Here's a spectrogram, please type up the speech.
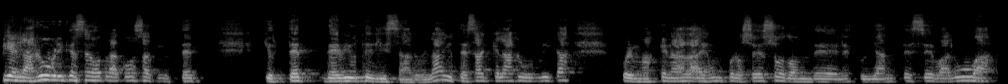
Bien, la rúbrica es otra cosa que usted, que usted debe utilizar, ¿verdad? Y usted sabe que la rúbrica pues más que nada es un proceso donde el estudiante se evalúa,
